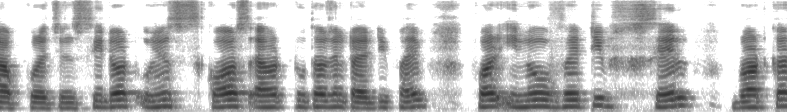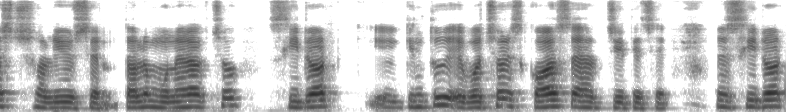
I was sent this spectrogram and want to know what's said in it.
লাভ করেছেন। C dot wins Skoch award two thousand twenty five for innovative cell broadcast solution তাহলে মনে রাখছো সি ডট কিন্তু এবছর স্কস জিতেছে। C dot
